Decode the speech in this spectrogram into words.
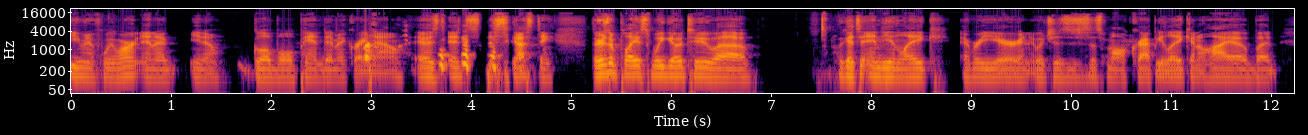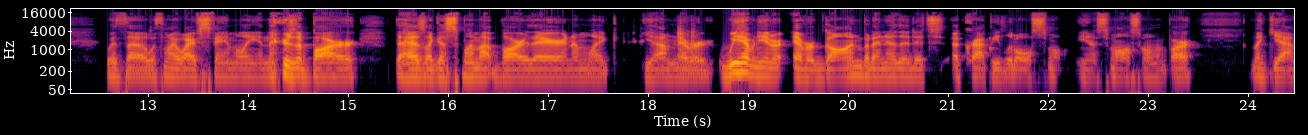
even if we weren't in a you know global pandemic right now. It was it's disgusting. There's a place we go to. Uh, we get to Indian Lake every year, and which is just a small crappy lake in Ohio, but with uh, with my wife's family, and there's a bar that has like a swim up bar there, and I'm like, yeah, I'm never. We haven't ever ever gone, but I know that it's a crappy little small, you know, small swim up bar. I'm like, yeah,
